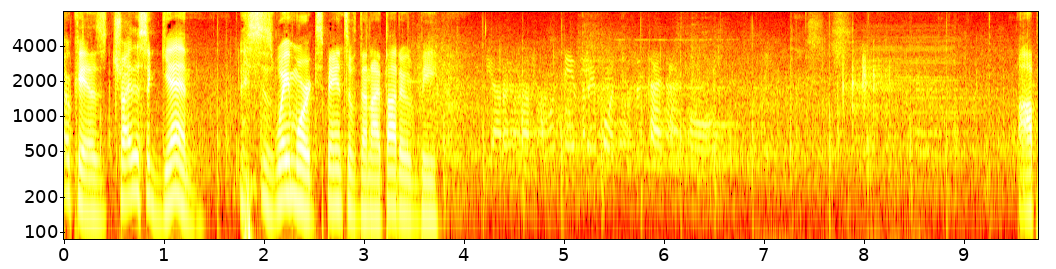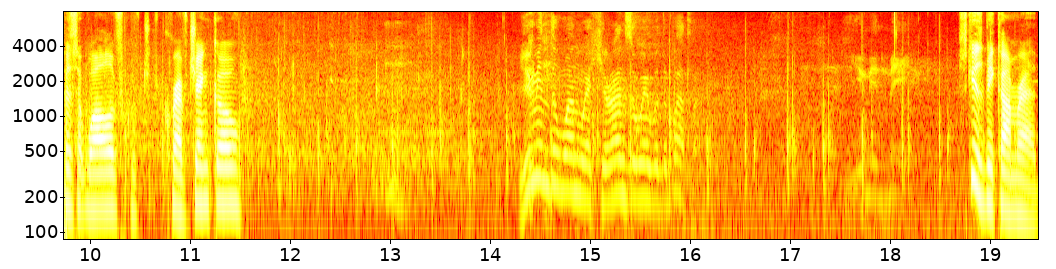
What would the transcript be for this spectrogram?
Okay, let's try this again. This is way more expansive than I thought it would be. Opposite wall of Kravchenko. You mean the one where he runs away with the butler? Excuse me, comrade.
